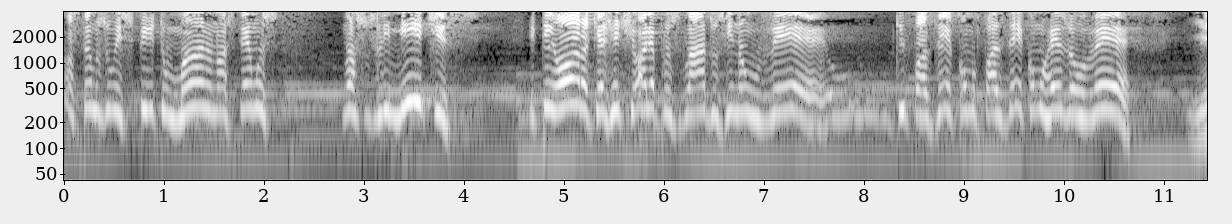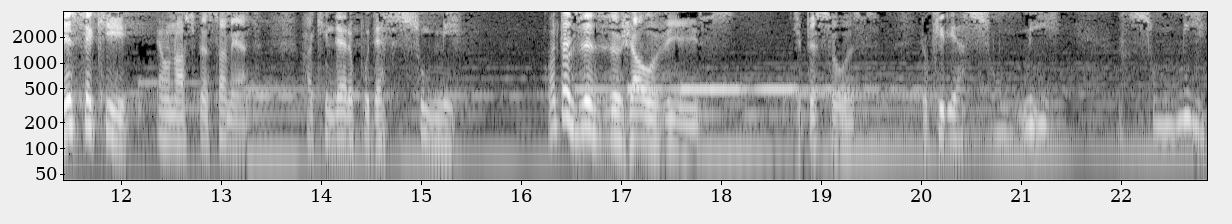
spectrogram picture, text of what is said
nós temos um espírito humano, nós temos nossos limites. E tem hora que a gente olha para os lados e não vê o que fazer, como fazer, como resolver. E esse aqui é o nosso pensamento. A quem dera eu pudesse sumir. Quantas vezes eu já ouvi isso de pessoas? Eu queria sumir sumir.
